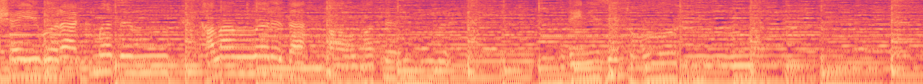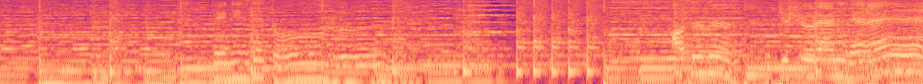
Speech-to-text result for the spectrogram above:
şey bırakmadım. Kalanları da almadım. Denize doğru. Denize doğru. Adını düşürenlere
